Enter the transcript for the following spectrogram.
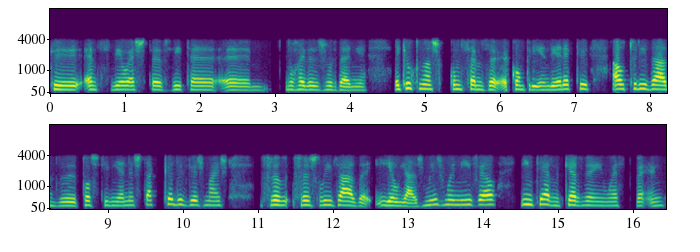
que antecedeu esta visita uh, do rei da Jordânia, aquilo que nós começamos a, a compreender é que a autoridade palestiniana está cada vez mais fragilizada e, aliás, mesmo a nível interno, quer em West Bank,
